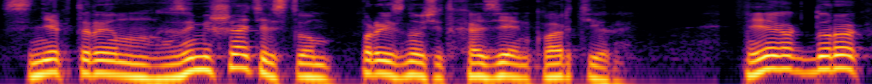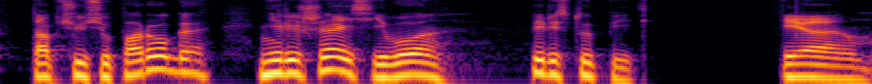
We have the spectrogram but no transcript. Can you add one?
С некоторым замешательством произносит хозяин квартиры. Я, как дурак, топчусь у порога, не решаясь его переступить. «Я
